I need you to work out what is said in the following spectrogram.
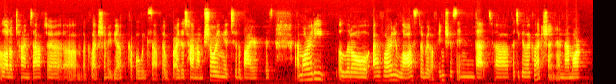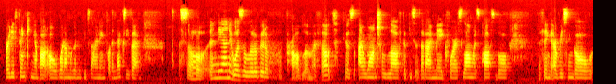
a lot of times after um, a collection, maybe a couple of weeks after, by the time I'm showing it to the buyers, I'm already a little, I've already lost a bit of interest in that uh, particular collection, and I'm already thinking about, oh, what am I going to be designing for the next event. So in the end, it was a little bit of a problem. I felt because I want to love the pieces that I make for as long as possible. I think every single,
